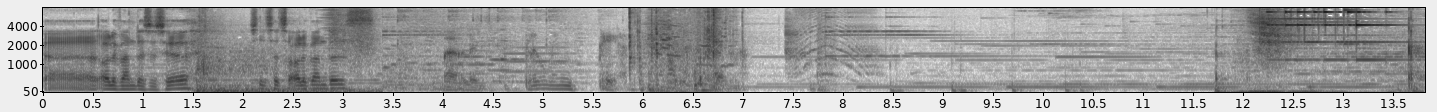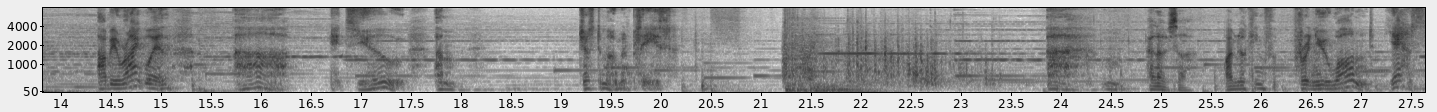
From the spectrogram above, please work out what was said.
Uh, Ollivanders is here. So let's head to Ollivanders. Merlin's blooming beard. I'll be right with. Ah, it's you. Um, just a moment, please. Hello, sir. I'm looking for. For a new wand, yes.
